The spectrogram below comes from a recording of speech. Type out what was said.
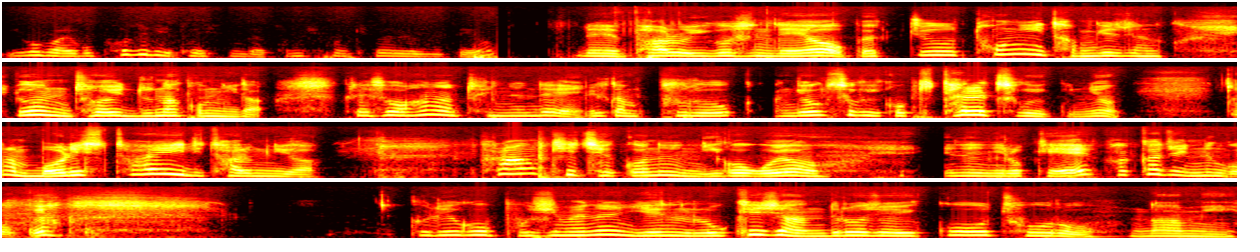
이거 말고 퍼즐이 더 있습니다. 잠시만 기다려주세요. 네, 바로 이것인데요. 맥주 통이 담겨진 이건 저희 누나 겁니다. 그래서 하나 더 있는데 일단 부룩 안경 쓰고 있고 기타를 치고 있군요. 아, 머리 스타일이 다릅니다. 프랑키 제 거는 이거고요. 얘는 이렇게 깎아져 있는 거고요. 그리고 보시면은 얘는 로켓이 안 들어져 있고 조로, 나미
